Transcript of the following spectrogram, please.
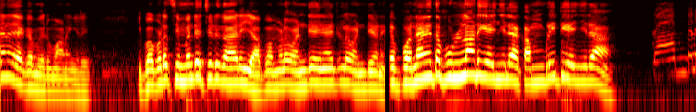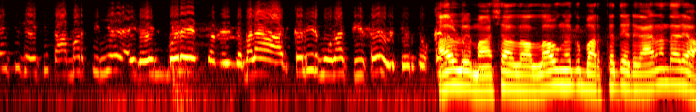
തന്നെ തേക്കാൻ വരുവാണെങ്കിൽ ഇപ്പൊ ഇവിടെ സിമെന്റ് വെച്ചിട്ട് കാര്യമില്ല. അപ്പൊ നമ്മളെ വണ്ടി അതിനായിട്ടുള്ള വണ്ടിയാണ്. പൊന്നാനിത്ത ഫുള്ളാണ് കഴിഞ്ഞില്ല. കംപ്ലീറ്റ് കഴിഞ്ഞില്ല. അതുള്ളൂ മാഷാ അള്ളാഹു നിങ്ങൾക്ക് ഇട്ട് കാരണം എന്താ പറയാ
